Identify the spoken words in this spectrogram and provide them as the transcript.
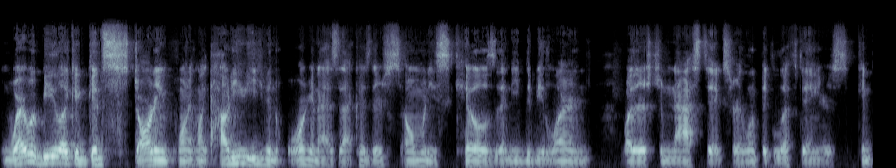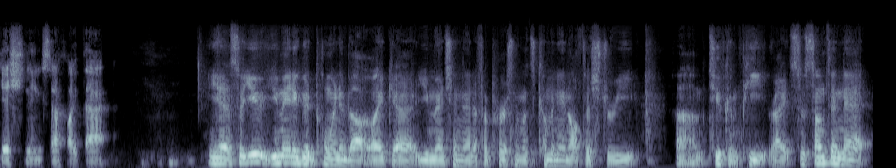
where would be like a good starting point? Like how do you even organize that? Because there's so many skills that need to be learned whether it's gymnastics or olympic lifting or conditioning stuff like that yeah so you you made a good point about like uh, you mentioned that if a person was coming in off the street um, to compete, right? So something that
